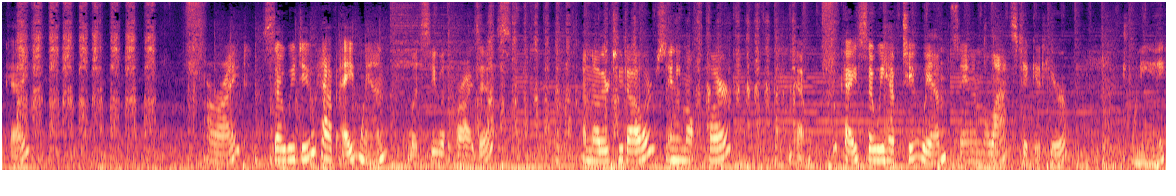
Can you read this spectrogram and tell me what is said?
Okay. All right, so we do have a win. Let's see what the prize is. Another $2. Any multiplier? No. Okay, so we have two wins, and the last ticket here, 28.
